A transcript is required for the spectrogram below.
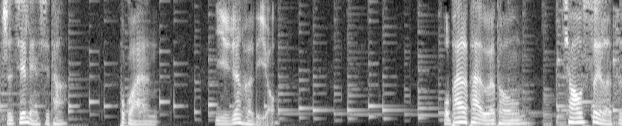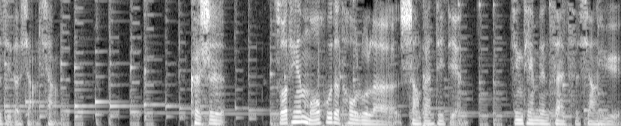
直接联系他？不管以任何理由。我拍了拍额头，敲碎了自己的想象。可是，昨天模糊的透露了上班地点，今天便再次相遇，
